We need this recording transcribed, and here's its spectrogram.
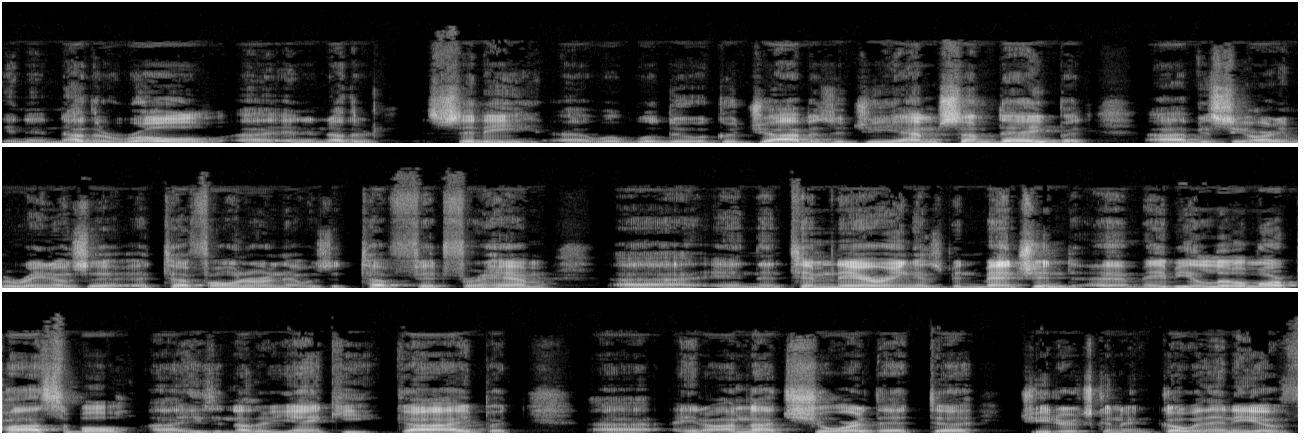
in another role in another City uh, will, will do a good job as a GM someday, but obviously Artie Moreno's a, a tough owner, and that was a tough fit for him. Uh, and then Tim Naehring has been mentioned, uh, maybe a little more possible. Uh, he's another Yankee guy, but uh, you know I'm not sure that uh, Jeter is going to go with any of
